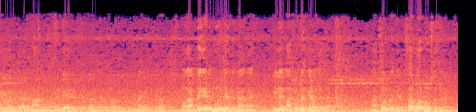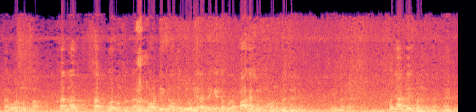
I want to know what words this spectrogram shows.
ஐவோ இருக்கிறாரு நான் இருக்கிறேன் ரெண்டு பேர் இருக்கிறது அந்த வந்து அவருக்கு முன்னாடி நிற்கிறோம் உங்கள் அட்வொகேட் மூணு பேர் இருக்காங்க. இல்லை நான் சொல்கிறேன் கேளுங்க சார். நான் சொல்கிறேன் கேளுங்க. சார் ஒரு நிமிஷம் சார். சார் ஒரு நிமிஷம். சார் நான் சார் ஒரு நிமிஷம் சார். நோட்டீஸை உங்கள் ஜூனியர் அட்வொகேட்டை கூட பார்க்க சொல்லுங்கள் ஒன்றும் பிரச்சனை இல்லை. சரிங்களா சார்? கொஞ்சம் அட்வைஸ் பண்ணுங்கள் சார். தேங்க்யூ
